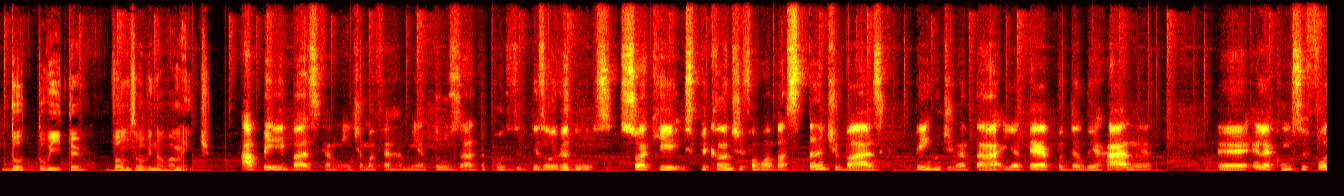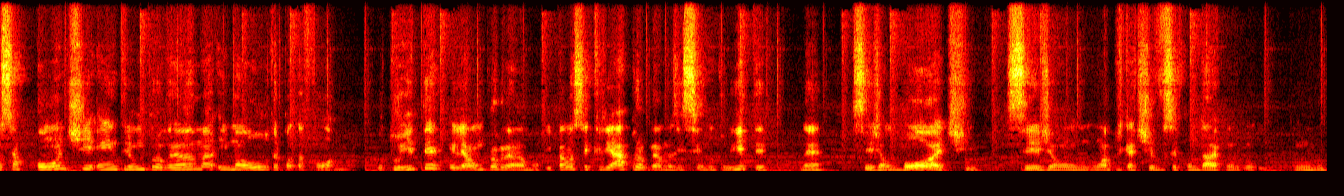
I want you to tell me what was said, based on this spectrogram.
do Twitter. Vamos ouvir novamente. API basicamente é uma ferramenta usada por desenvolvedores. Só que, explicando de forma bastante básica, bem rudimentar e até podendo errar, né? É, ela é como se fosse a ponte entre um programa e uma outra plataforma. O Twitter, ele é um programa. E para você criar programas em cima do Twitter, né? Seja um bot, seja um, um aplicativo secundário com, com, com,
